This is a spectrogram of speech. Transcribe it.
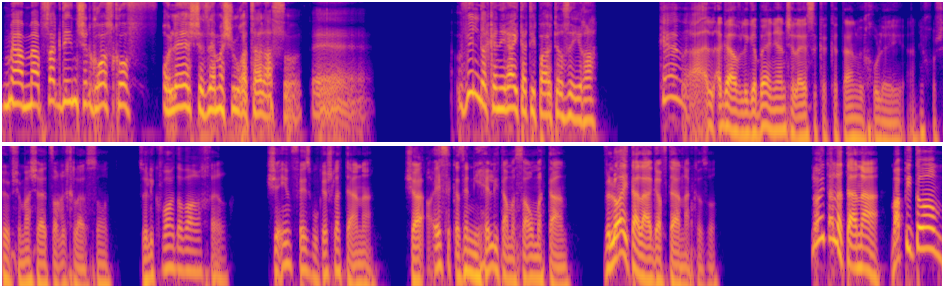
מה, מהפסק דין של גרוסקוף עולה שזה מה שהוא רצה לעשות. אה, וילנר כנראה הייתה טיפה יותר זהירה. כן, אגב, לגבי העניין של העסק הקטן וכולי, אני חושב שמה שהיה צריך לעשות זה לקבוע דבר אחר. שאם פייסבוק יש לה טענה שהעסק הזה ניהל איתה משא ומתן, ולא הייתה לה אגב טענה כזאת, לא הייתה לה טענה, מה פתאום?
